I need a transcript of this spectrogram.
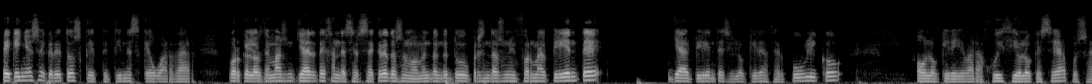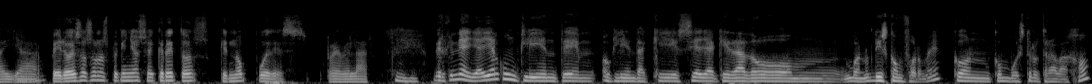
pequeños secretos que te tienes que guardar, porque los demás ya dejan de ser secretos. En el momento en que tú presentas un informe al cliente, ya el cliente si lo quiere hacer público o lo quiere llevar a juicio o lo que sea, pues ahí ya. Pero esos son los pequeños secretos que no puedes revelar. Virginia, ¿y hay algún cliente o clienta que se haya quedado, mm, bueno, disconforme con, con vuestro trabajo?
